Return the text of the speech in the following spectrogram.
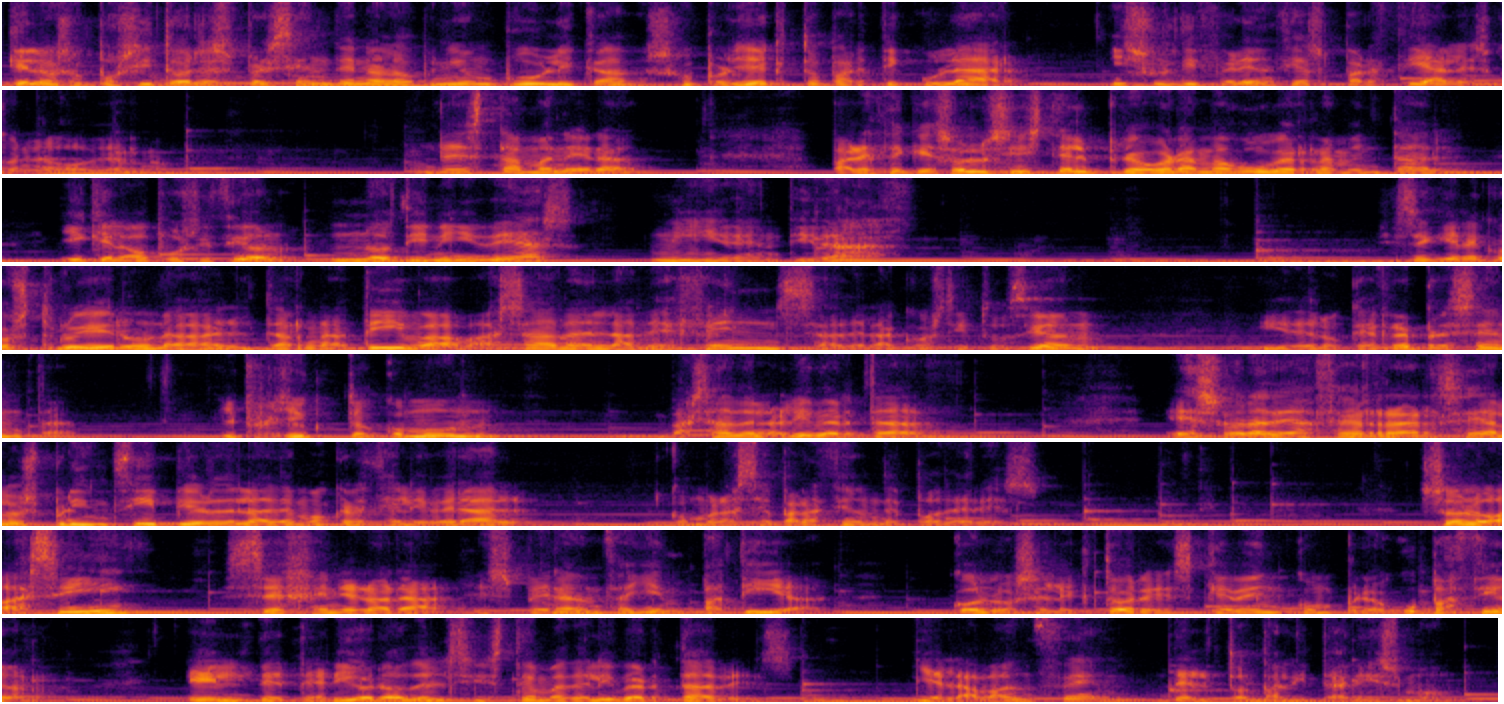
que los opositores presenten a la opinión pública su proyecto particular y sus diferencias parciales con el gobierno. De esta manera, parece que solo existe el programa gubernamental y que la oposición no tiene ideas ni identidad. Si se quiere construir una alternativa basada en la defensa de la Constitución y de lo que representa el proyecto común basado en la libertad, es hora de aferrarse a los principios de la democracia liberal, como la separación de poderes. Solo así se generará esperanza y empatía con los electores que ven con preocupación el deterioro del sistema de libertades y el avance del totalitarismo.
